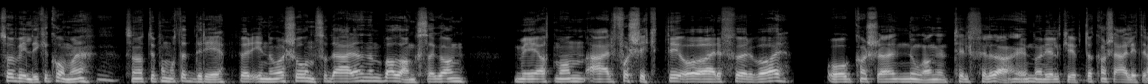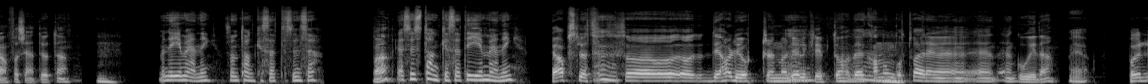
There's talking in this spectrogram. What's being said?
så vil det ikke komme. Mm. Sånn at du på en måte dreper innovasjon. Så det er en balansegang med at man er forsiktig og er føre var, og kanskje noen ganger tilfelle da, når det gjelder krypto, kanskje er litt for sent ute. Mm. Men det gir mening, som tankesettet, syns jeg. Hva? Jeg syns tankesettet gir mening. Ja, absolutt. Mm. Så det har det gjort når det gjelder mm. krypto. Det kan mm. godt være en, en god idé. Ja. For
